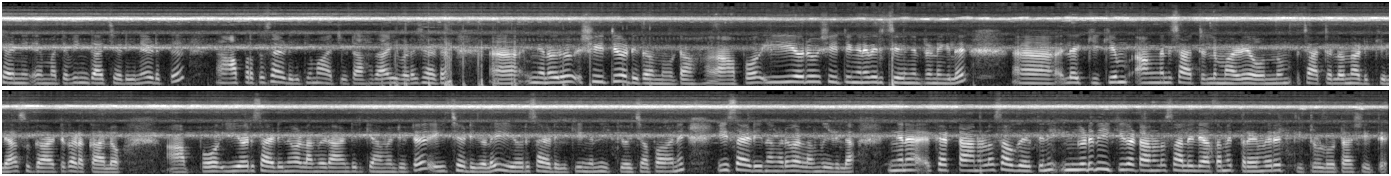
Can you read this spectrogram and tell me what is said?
ചനി മറ്റേ വിങ്കാച്ചെടീനെ എടുത്ത് അപ്പുറത്തെ സൈഡിലേക്ക് മാറ്റിയിട്ടാ. അതാ ഇവിടെ ചേട്ടൻ ഇങ്ങനെ ഒരു ഷീറ്റ് കെട്ടി തന്നു കേട്ടോ. അപ്പോൾ ഈ ഒരു ഷീറ്റ് ഇങ്ങനെ വിരിച്ച് കഴിഞ്ഞിട്ടുണ്ടെങ്കിൽ ലക്കിക്കും അങ്ങനെ ചാറ്റലും മഴയോ ഒന്നും ചാറ്റലൊന്നും അടിക്കില്ല സുഖമായിട്ട് കിടക്കാമല്ലോ അപ്പോൾ ഈ ഒരു സൈഡിൽ നിന്ന് വെള്ളം വിടാണ്ടിരിക്കാൻ വേണ്ടിയിട്ട് ഈ ചെടികൾ ഈ ഒരു സൈഡിലേക്ക് ഇങ്ങനെ നീക്കി വെച്ചു. അപ്പോൾ അവന് ഈ സൈഡിൽ നിന്ന് അങ്ങോട്ട് വെള്ളം വീഴില്ല ഇങ്ങനെ കെട്ടാനുള്ള സൗകര്യത്തിന് ഇങ്ങോട്ട് നീക്കി കെട്ടാനുള്ള സ്ഥലം ഇല്ലാത്തതാണ് ഇത്രയും വരെ എത്തിയിട്ടുള്ളൂ കേട്ടോ ഷീറ്റ്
